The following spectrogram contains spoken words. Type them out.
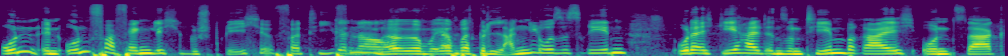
un, in unverfängliche Gespräche vertiefen, genau. ne, irgendwas, ja. Belangloses reden. Oder ich gehe halt in so einen Themenbereich und sage,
